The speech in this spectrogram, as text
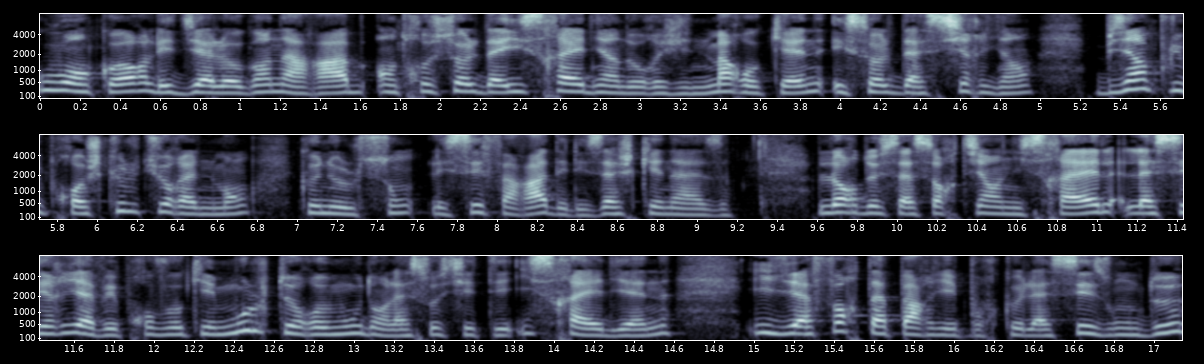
Ou encore les dialogues en arabe entre soldats israéliens d'origine marocaine et soldats syriens, bien plus proches culturellement que ne le sont les séfarades et les ashkénazes. Lors de sa sortie en Israël, la série avait provoqué moult remous dans la société israélienne. Il y a fort à parier pour que la saison 2,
